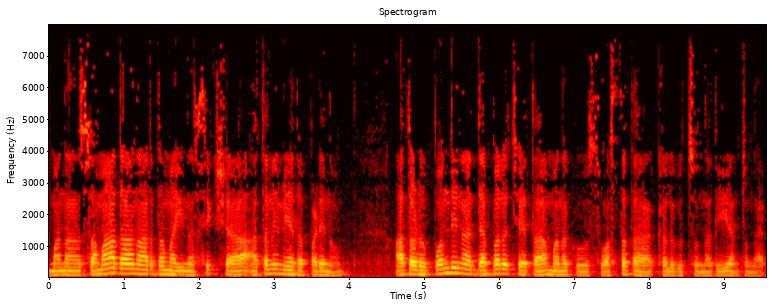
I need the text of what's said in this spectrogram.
మన సమాధానార్థమైన శిక్ష అతని మీద పడెను. అతడు పొందిన దెబ్బల చేత మనకు స్వస్థత కలుగుచున్నది అంటున్నారు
